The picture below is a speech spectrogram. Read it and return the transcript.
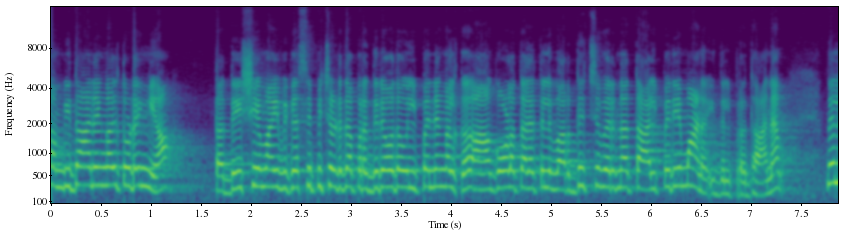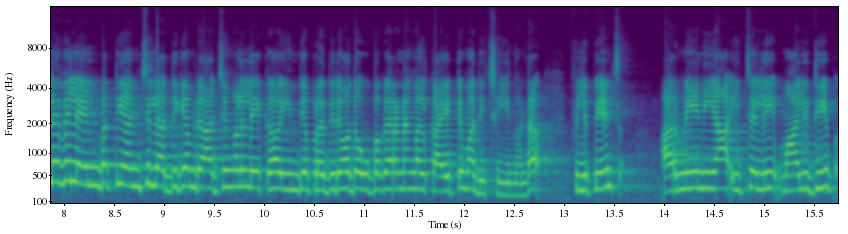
സംവിധാനങ്ങൾ തുടങ്ങിയ തദ്ദേശീയമായി വികസിപ്പിച്ചെടുത്ത പ്രതിരോധ ഉൽപ്പന്നങ്ങൾക്ക് ആഗോളതലത്തിൽ വർദ്ധിച്ചു വരുന്ന താല്പര്യമാണ് ഇതിൽ പ്രധാനം. നിലവിൽ എൺപത്തി അഞ്ചിലധികം രാജ്യങ്ങളിലേക്ക് ഇന്ത്യ പ്രതിരോധ ഉപകരണങ്ങൾ കയറ്റുമതി ചെയ്യുന്നുണ്ട്. ഫിലിപ്പീൻസ് അർമേനിയ ഇറ്റലി മാലിദ്വീപ്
